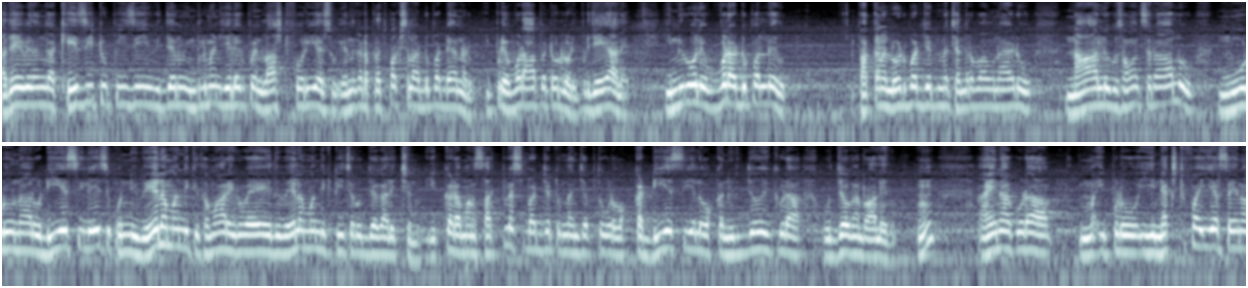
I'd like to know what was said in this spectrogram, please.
అదేవిధంగా కేజీ టు పీజీ విద్యను ఇంప్లిమెంట్ చేయలేకపోయింది లాస్ట్ ఫోర్ ఇయర్స్ ఎందుకంటే ప్రతిపక్షాలు అడ్డుపడ్డాయి అన్నాడు. ఇప్పుడు ఎవడు ఆపేటోళ్ళు ఇప్పుడు చేయాలి. ఇన్ని రోజులు ఎవడు అడ్డుపడలేదు. పక్కన లోటు బడ్జెట్ ఉన్న చంద్రబాబు నాయుడు నాలుగు సంవత్సరాలు మూడు నాలుగు డిఎస్సీలు వేసి కొన్ని వేల మందికి సుమారు ఇరవై ఐదు వేల మందికి టీచర్ ఉద్యోగాలు ఇచ్చిండు. ఇక్కడ మన సర్ప్లస్ బడ్జెట్ ఉందని చెప్తూ కూడా ఒక్క డిఎస్సీలో ఒక్క నిరుద్యోగికి కూడా ఉద్యోగం రాలేదు. అయినా కూడా ఇప్పుడు ఈ నెక్స్ట్ ఫైవ్ ఇయర్స్ అయినా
